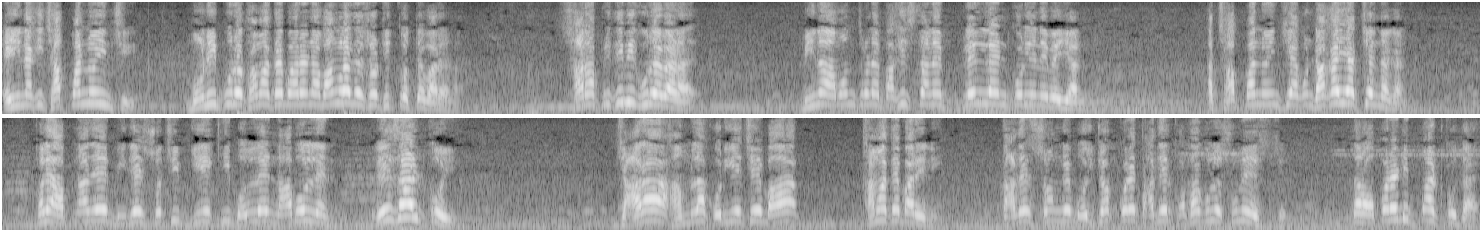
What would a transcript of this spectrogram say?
এই নাকি ছাপ্পান্ন ইঞ্চি। মণিপুরও থামাতে পারে না, বাংলাদেশও ঠিক করতে পারে না। সারা পৃথিবী ঘুরে বেড়ায়। বিনা আমন্ত্রণে পাকিস্তানে প্লেন ল্যান্ড করিয়ে নেবে যান। আর ছাপ্পান্ন ইঞ্চি এখন ঢাকায় যাচ্ছেন না কেন? ফলে আপনাদের বিদেশ সচিব গিয়ে কি বললেন, না বললেন, রেজাল্ট কই? যারা হামলা করিয়েছে বা থামাতে পারেনি তাদের সঙ্গে বৈঠক করে তাদের কথাগুলো শুনে এসছে। তার অপারেটিভ পার্ট কোথায়?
